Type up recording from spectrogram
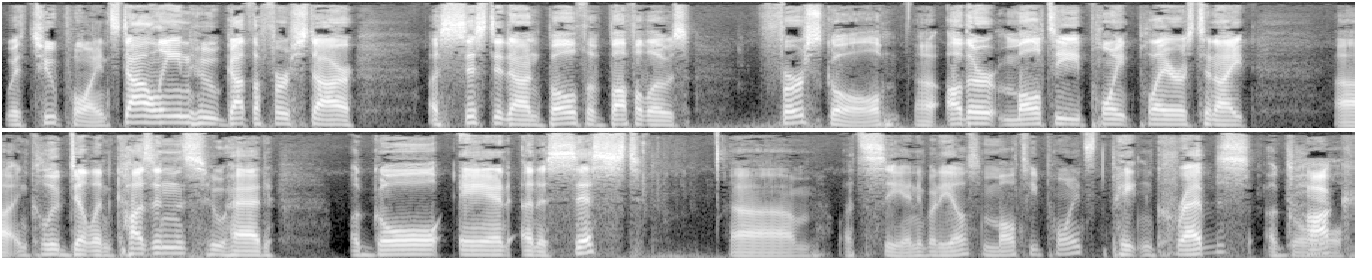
with two points. Dahlin, who got the first star, assisted on both of Buffalo's first goal. Uh, other multi point players tonight uh, include Dylan Cozens, who had a goal and an assist. Um, let's see. Anybody else? Multi points. Peyton Krebs, a goal Tuch.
